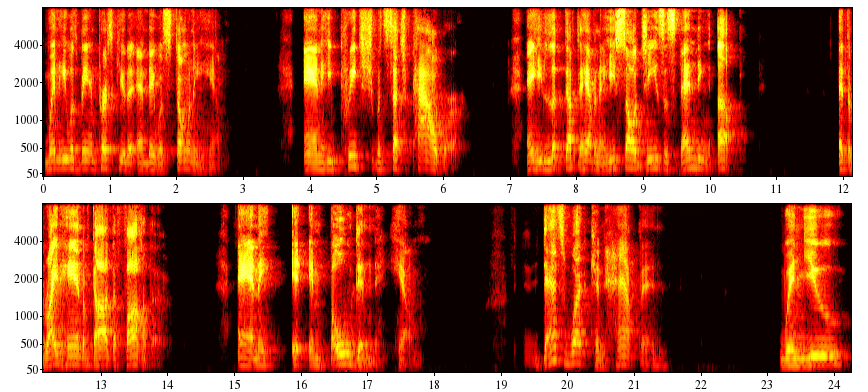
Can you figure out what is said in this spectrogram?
when he was being persecuted and they were stoning him, and he preached with such power, and he looked up to heaven and he saw Jesus standing up at the right hand of God the Father, and it emboldened him. That's what can happen when you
